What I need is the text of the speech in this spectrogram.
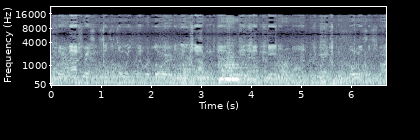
But in match racing, since it's always windward leeward and the only option you have is to have it gated or not, it's always the starboard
